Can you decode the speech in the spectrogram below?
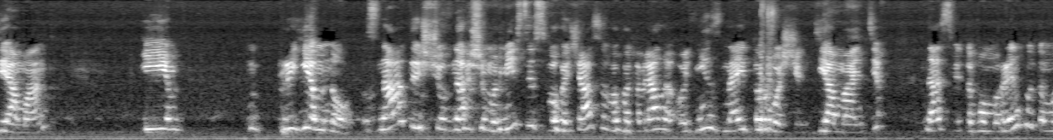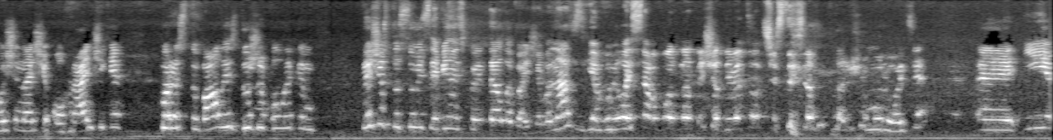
Діамант. І ну, приємно знати, що в нашому місті свого часу виготовляли одні з найдорожчих діамантів на світовому ринку, тому що наші огранчики користувались дуже великим. Те, що стосується Вінницької телевежі, вона з'явилася в 1961 році. Е, і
